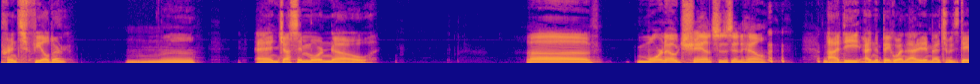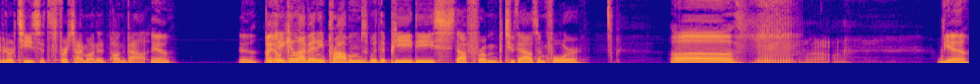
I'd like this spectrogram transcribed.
Prince Fielder, and Justin Morneau. uh, uh, more no chances in hell. Uh, the and the big one that I didn't mention was David Ortiz. It's the first time on it on the ballot. Yeah, yeah. Do I you don't think he'll have any problems with the PED stuff from 2004? Uh, yeah,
